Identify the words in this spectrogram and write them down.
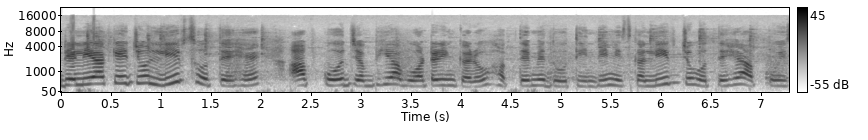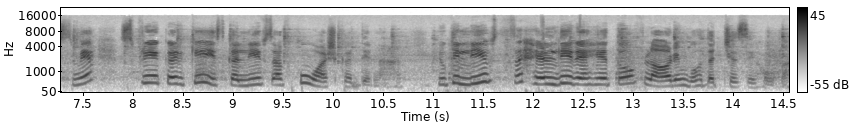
डेलिया के जो लीव्स होते हैं, आपको जब भी आप वाटरिंग करो, हफ़्ते में दो तीन दिन इसका लीव जो होते हैं, आपको इसमें स्प्रे करके इसका लीव्स आपको वॉश कर देना है। क्योंकि लीव्स हेल्दी रहे तो फ्लावरिंग बहुत अच्छे से होगा।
